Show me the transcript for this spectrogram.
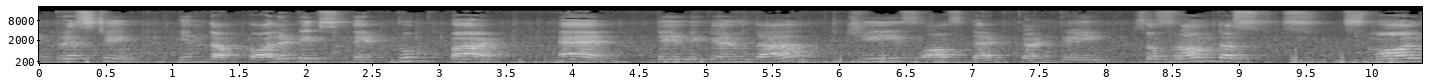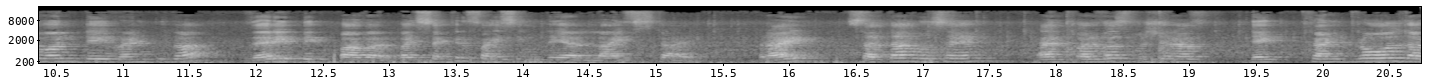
interesting in the politics. They took part and they became the chief of that country. So from the small one they went to the very big power by sacrificing their lifestyle right? Saddam hussein and pervez musharraf they control the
